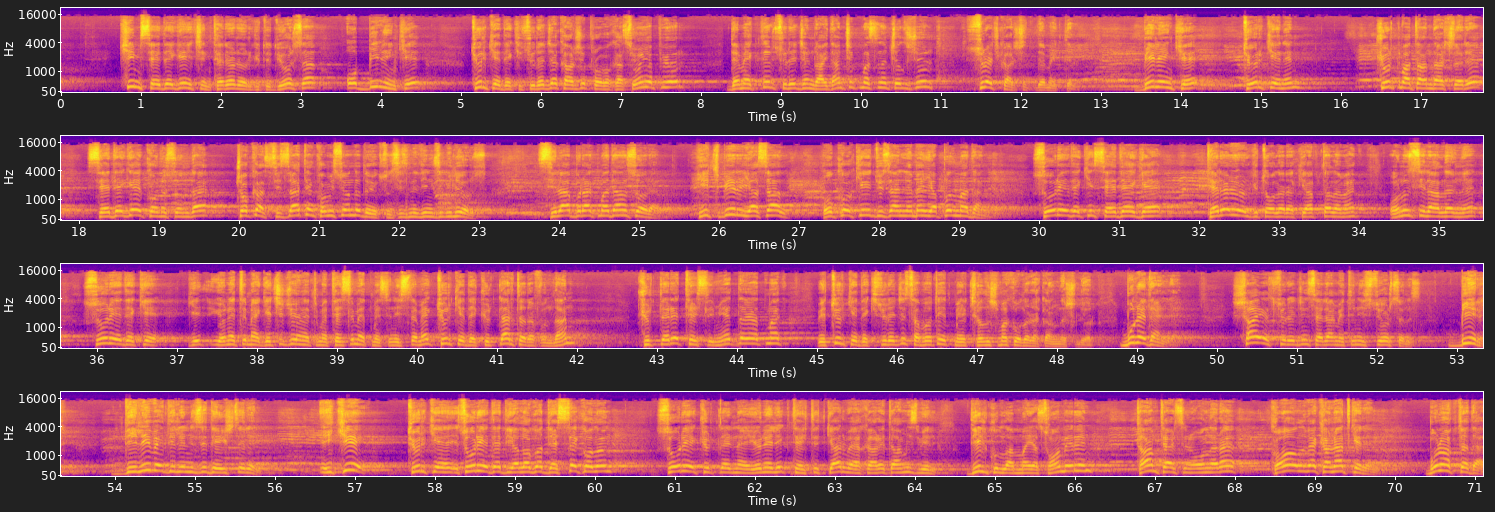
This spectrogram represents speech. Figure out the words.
kim SDG için terör örgütü diyorsa o bilin ki Türkiye'deki sürece karşı provokasyon yapıyor demektir. Sürecin raydan çıkmasına çalışıyor. Süreç karşıtı demektir. Bilin ki Türkiye'nin Kürt vatandaşları SDG konusunda çok az. Siz zaten komisyonda da yoksunuz. Sizin dediğinizi biliyoruz. Silah bırakmadan sonra hiçbir yasal hukuki düzenleme yapılmadan Suriye'deki SDG terör örgütü olarak yaptalamak, onun silahlarını Suriye'deki yönetime, geçici yönetime teslim etmesini istemek Türkiye'de Kürtler tarafından Kürtlere teslimiyet dayatmak ve Türkiye'deki süreci sabote etmeye çalışmak olarak anlaşılıyor. Bu nedenle şayet sürecin selametini istiyorsanız bir, dili ve dilinizi değiştirin. İki, Türkiye, Suriye'de diyaloga destek olun. Suriye Kürtlerine yönelik tehditkar ve hakaretamiz bir dil kullanmaya son verin. Tam tersine onlara kol ve kanat gerin. Bu noktada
